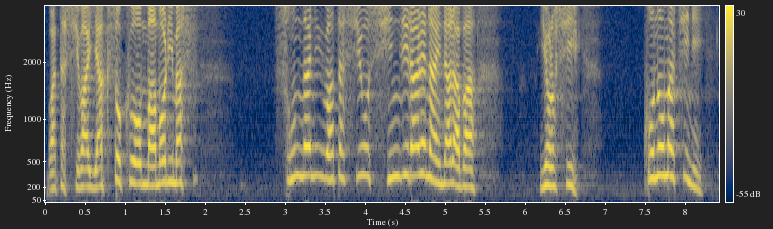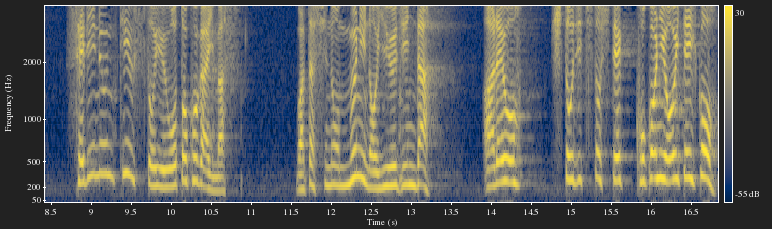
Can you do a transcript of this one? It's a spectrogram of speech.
私は約束を守ります。そんなに私を信じられないならば、よろしい。この町にセリヌンティウスという男がいます。私の無二の友人だ。あれを人質としてここに置いていこう。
